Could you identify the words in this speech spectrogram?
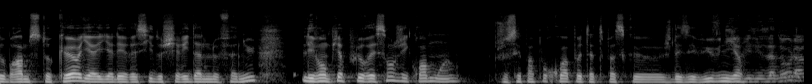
de Bram Stoker, il y a, il y a les récits de Sheridan Le Fanu. Les vampires plus récents, j'y crois moins. Je sais pas pourquoi, peut-être parce que je les ai vus venir. Celui des ados là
